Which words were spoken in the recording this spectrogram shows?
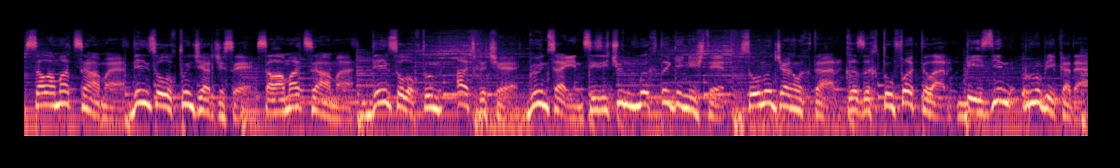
Саламат саама ден соолуктун жарчысы. Саламат саама ден соолуктун ачкычы. Күн сайын сиз үчүн мыкты кеңештер сонун жаңылыктар кызыктуу фактылар биздин рубрикада.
